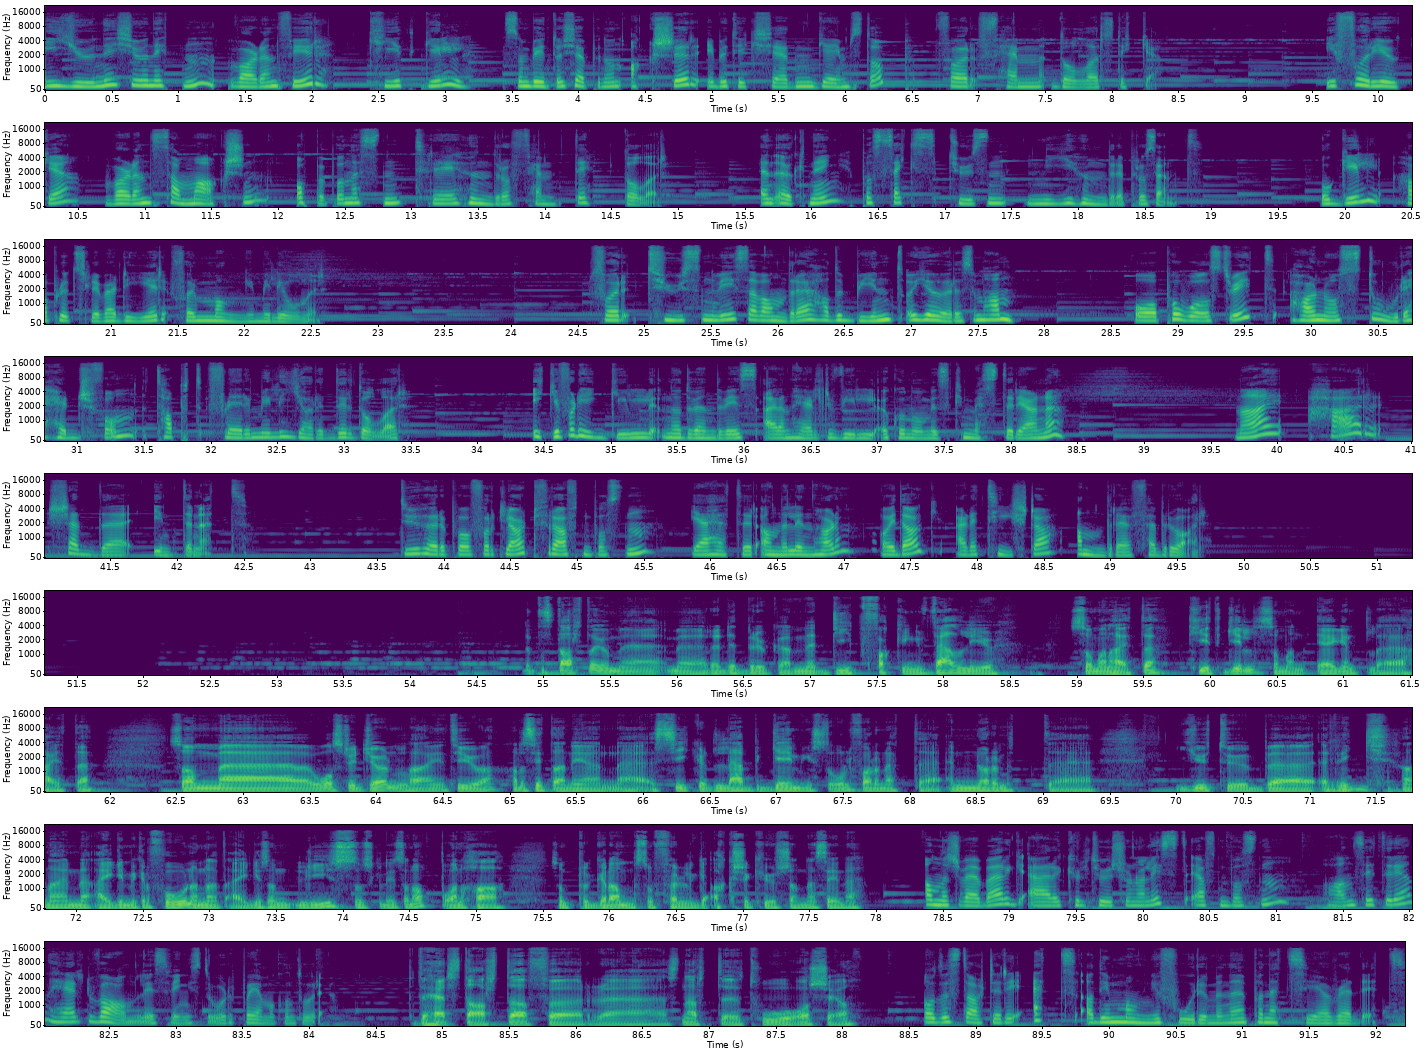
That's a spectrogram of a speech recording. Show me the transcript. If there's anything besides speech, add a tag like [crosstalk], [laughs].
I juni 2019 var det en fyr, Keith Gill, som begynte å kjøpe noen aksjer i butikkjeden GameStop for fem dollar stykket. I forrige uke var den samme aksjen oppe på nesten 350 dollar. En økning på 6900% Og Gill har plutselig verdier for mange millioner. For tusenvis av andre hadde begynt å gjøre som han. Og på Wall Street har nå store hedgefond tapt flere milliarder dollar. Ikke fordi Gill nødvendigvis er en helt vill økonomisk mesterhjerne. Nei, her skjedde internett. Du hører på Forklart fra Aftenposten. Jeg heter Anne Lindholm, og i dag er det tirsdag 2. februar. Dette starta jo med, med Reddit-brukeren Deep Fucking Value, som han heter. Keith Gill, som han egentlig heter. Som uh, Wall Street Journal har intervjua. Hadde sittet han i en uh, Secret Lab gamingstol foran et uh, enormt YouTube-rigg. Han har en egen mikrofon han har et eget sånn lys som skal lyse han opp, og han har sånn program som følger aksjekursene sine. Anders Weberg er kulturjournalist i Aftenposten, og han sitter i en helt vanlig svingstol på hjemmekontoret. Dette her starta for uh, snart uh, to år siden. Og det starter i ett av de mange forumene på nettsida Reddit.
